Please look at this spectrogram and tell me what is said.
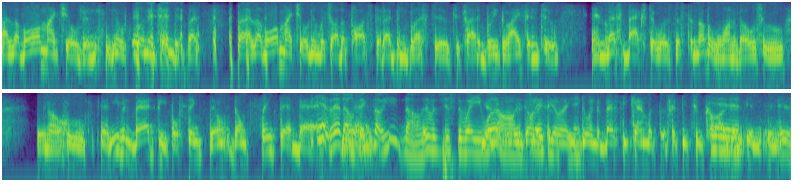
I love all my children, no pun intended, but but I love all my children, which are the parts that I've been blessed to to try to breathe life into. And Les Baxter was just another one of those who you know, who and even bad people think don't don't think they're bad. Yeah, they don't think no. He no, it was just the way he you was. Know, he's only feeling he's doing the best he can with the 52 cards yeah. in, in in his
